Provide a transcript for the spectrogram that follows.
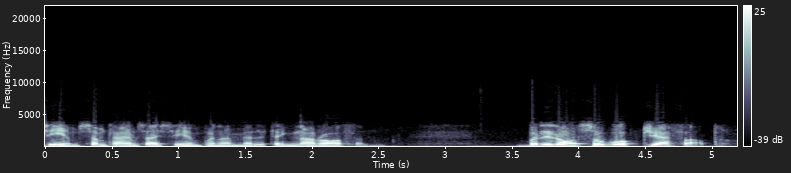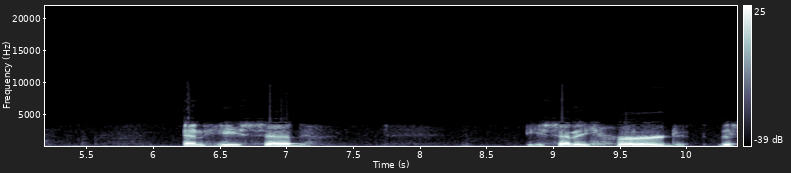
see him. Sometimes I see him when I'm meditating, not often. But it also woke Jeff up. And he said he said he heard this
